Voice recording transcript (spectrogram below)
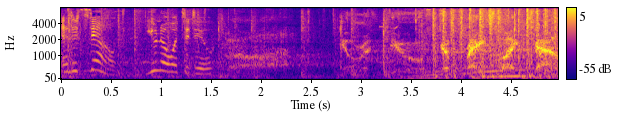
And it's down. You know what to do. You refuse to face my challenge!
